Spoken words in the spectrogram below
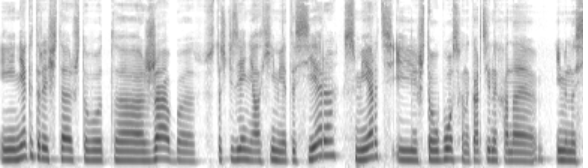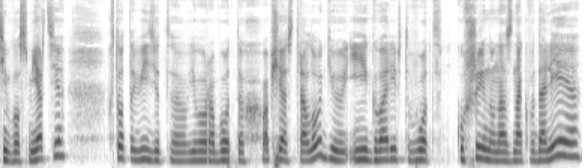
И некоторые считают, что вот э, жаба с точки зрения алхимии это сера, смерть, и что у Босха на картинах она именно символ смерти. Кто-то видит э, в его работах вообще астрологию и говорит, вот кувшин у нас знак Водолея,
